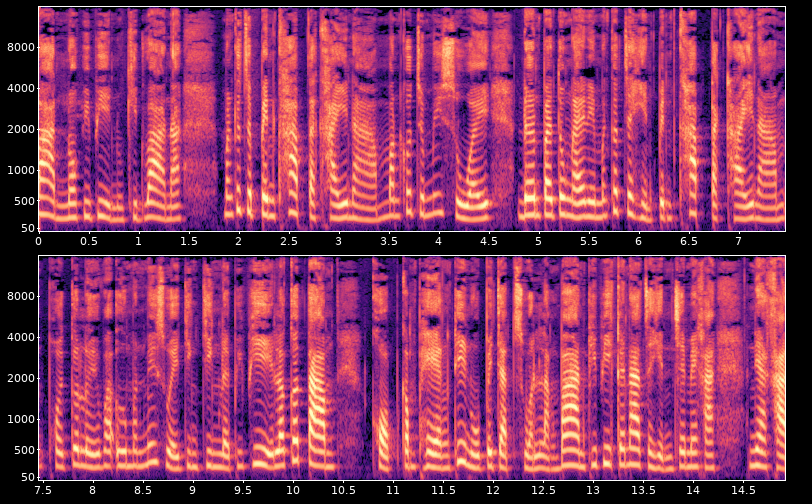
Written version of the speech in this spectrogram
บ้านเนาะพี่ๆหนูคิดว่านะมันก็ก็จะเป็นคาบตะไคร้น้ำมันก็จะไม่สวย เดินไปตรงไหนเนี่ยมันก็จะเห็นเป็นคาบตะไคร้น้ำพลอยก็เลยว่าเออมันไม่สวยจริงๆเลยพี่ๆแล้วก็ตามขอบกำแพงที่หนูไปจัดสวนหลังบ้าน พี่ๆก็น่าจะเห็นใช่ไหมคะเนี่ยค่ะ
